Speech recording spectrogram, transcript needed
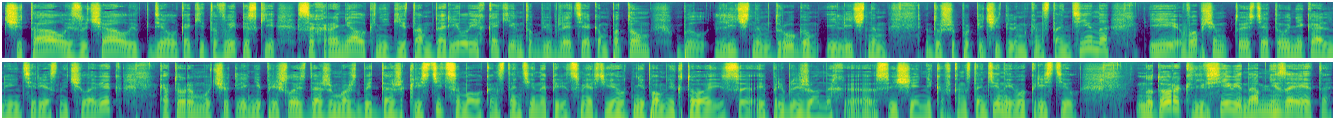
читал, изучал, и делал какие-то выписки, сохранял книги, там дарил их каким-то библиотекам. Потом был личным другом и личным душепопечителем Константина. И, в общем, то есть это уникальный, интересный человек, которому чуть ли не пришлось даже, может быть, даже крестить самого Константина перед смертью. Я вот не помню, кто из э, приближенных э, священников Константина его крестил. Но дорог Евсевий нам не за это,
